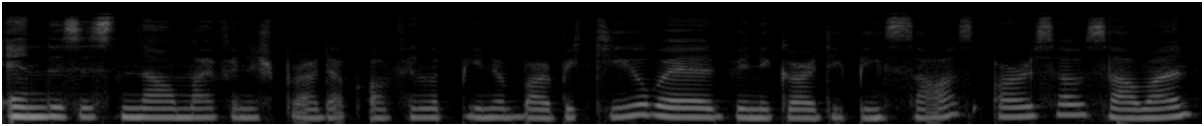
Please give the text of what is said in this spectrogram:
And this is now my finished product of Filipino barbecue with vinegar dipping sauce or sawsawan.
